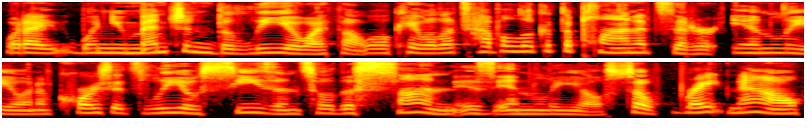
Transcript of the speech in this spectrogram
what I when you mentioned the Leo, I thought, well, okay, well, let's have a look at the planets that are in Leo. And of course, it's Leo season. So the sun is in Leo. So right now,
